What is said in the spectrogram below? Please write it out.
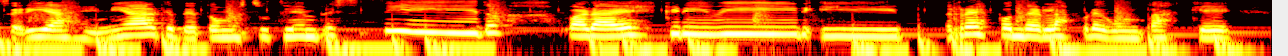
sería genial que te tomes tu tiempecito para escribir y responder las preguntas que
